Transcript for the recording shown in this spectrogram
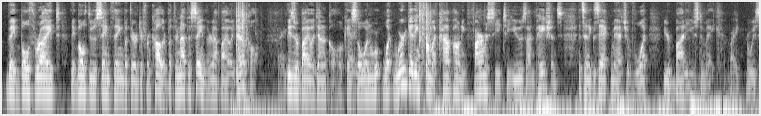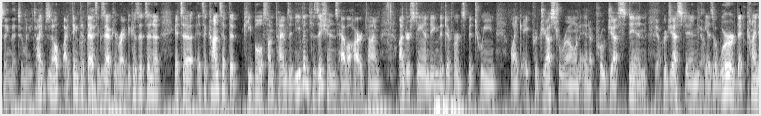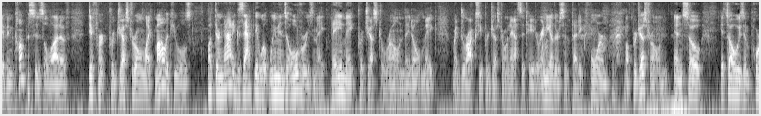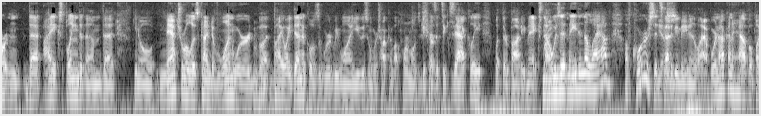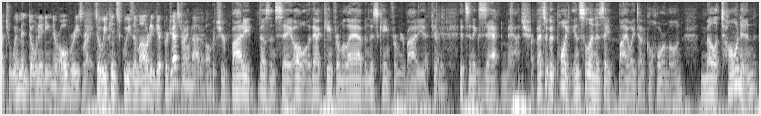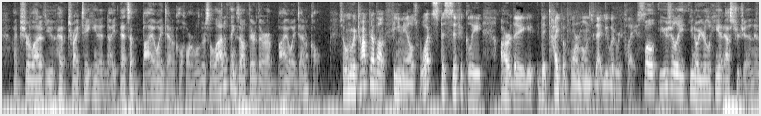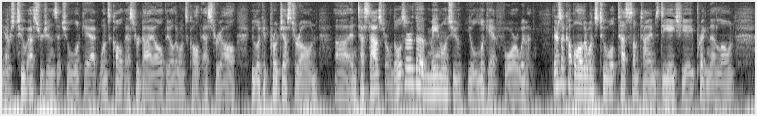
they both write they both do the same thing but they're a different color but they're not the same. They're not bioidentical Right. these are bioidentical okay Right. so when we're, what we're getting from a compounding pharmacy to use on patients it's an exact match of what your body used to make Right. are we saying that too many I, times nope. I think that Okay. that's exactly right because it's in a uh, it's a it's a concept that people sometimes and even physicians have a hard time understanding the difference between like a progesterone and a progestin. Yep. Progestin Yep. is a word that kind of encompasses a lot of different progesterone-like molecules. But they're not exactly what women's ovaries make. They make progesterone. They don't make medroxyprogesterone acetate or any other synthetic form of progesterone. And so it's always important that I explain to them that you know natural is kind of one word, Mm-hmm. but bioidentical is a word we want to use when we're talking about hormones because Sure. it's exactly what their body makes. Now, Right. is it made in a lab? Of course, it's got to be made in a lab. We're not going to have a bunch of women donating their ovaries Right. so we can squeeze them out and get progesterone out of them. but your body doesn't say oh that came from a lab and this came from your body it, That's it- it's an exact match that's a good point insulin is a bioidentical hormone melatonin i'm sure a lot of you have tried taking it at night that's a bioidentical hormone there's a lot of things out there that are bioidentical So when we're talking about females, what specifically are they the type of hormones that you would replace? Well, usually, you know, you're looking at estrogen, and Yeah. there's two estrogens that you'll look at. One's called estradiol, the other one's called estriol. You look at progesterone uh, and testosterone. Those are the main ones you you'll look at for women. There's a couple other ones too. We'll test sometimes DHEA, pregnenolone.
